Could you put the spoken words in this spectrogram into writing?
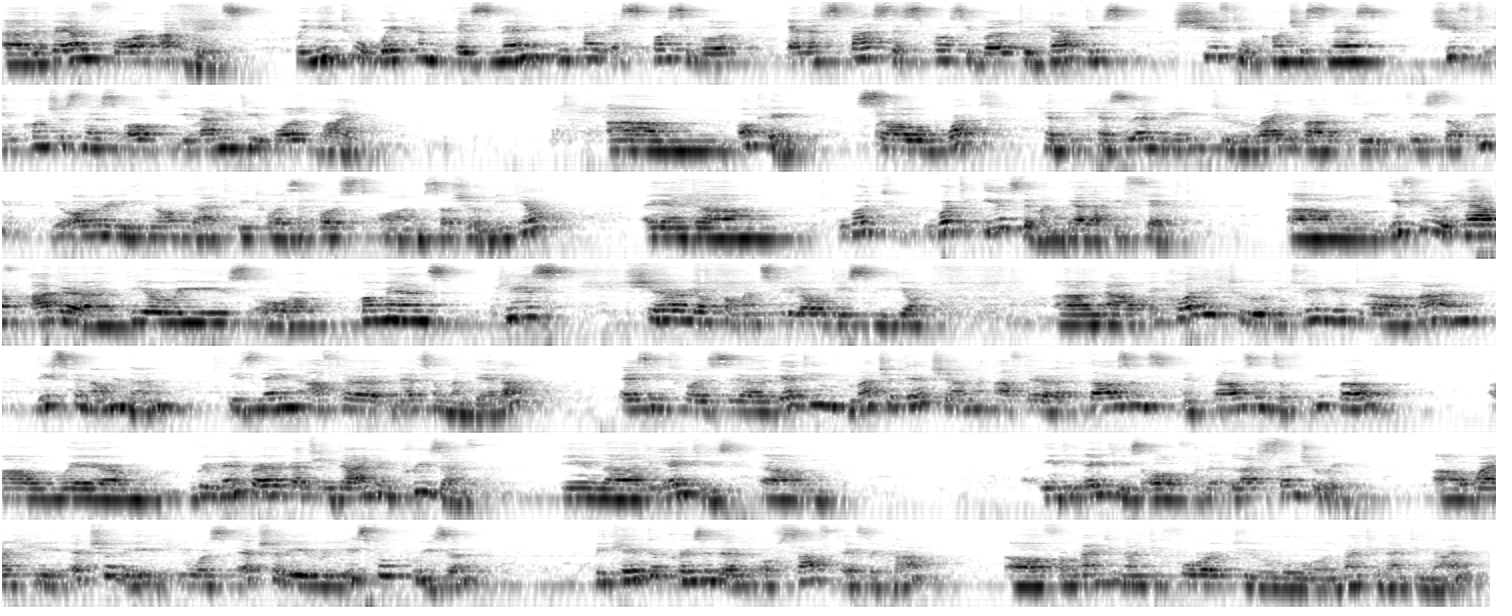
uh, the bell for updates. We need to awaken as many people as possible and as fast as possible to help this shift in consciousness, shift in consciousness of humanity worldwide. Um, okay, so what had, has led me to write about the, this topic? You already know that it was a post on social media. And um, what, what is the Mandela effect? Um, if you have other theories or comments, please share your comments below this video. Uh, now, according to Intrigued uh, Mind, this phenomenon is named after Nelson Mandela, as it was uh, getting much attention after thousands and thousands of people uh, were um, remember that he died in prison in uh, the 80s, um, in the 80s of the last century. Uh, while he actually he was actually released from prison, became the president of South Africa uh, from 1994 to 1999,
